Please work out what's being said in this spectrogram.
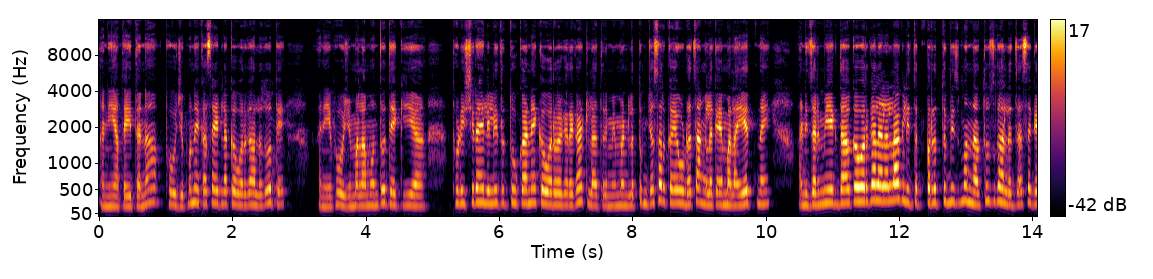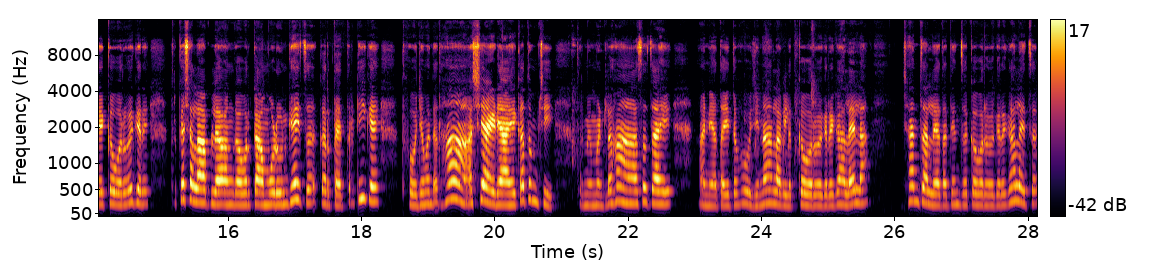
आणि आता इथं ना फौजी पण एका साईडला कवर घालत होते. आणि फौजी मला म्हणत होते की थोडीशी राहिलेली तर तू का नाही कवर वगैरे घातला? तर मी म्हटलं तुमच्यासारखं एवढं चांगलं काही मला येत नाही. आणि जर मी एकदा कवर घालायला लागली तर परत तुम्हीच म्हणणार तूच घालत जा सगळे कवर वगैरे. तर कशाला आपल्या अंगावर काम ओढवून घ्यायचं करतायत? तर ठीक आहे. फौजी म्हणतात हां अशी आयडिया आहे का तुमची? तर मी म्हटलं हां असंच आहे. आणि आता इथं फौजी ना लागलेत कवर वगैरे घालायला. छान चाललंय आता त्यांचं कवर वगैरे घालायचं.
